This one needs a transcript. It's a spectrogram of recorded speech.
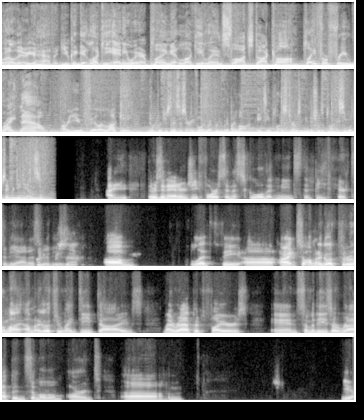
Well, there you have it. You can get lucky anywhere playing at LuckyLandSlots.com. Play for free right now. Are you feeling lucky? No purchase necessary. Void where prohibited by law. 18 plus. Terms and conditions apply. See website for details. I there's an energy force in a school that needs to be there. To be honest 100%. with you. Um, let's see. Uh, all right, so I'm gonna go through my I'm gonna go through my deep dives, my rapid fires, and some of these are rapid, some of them aren't. Um, yeah,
